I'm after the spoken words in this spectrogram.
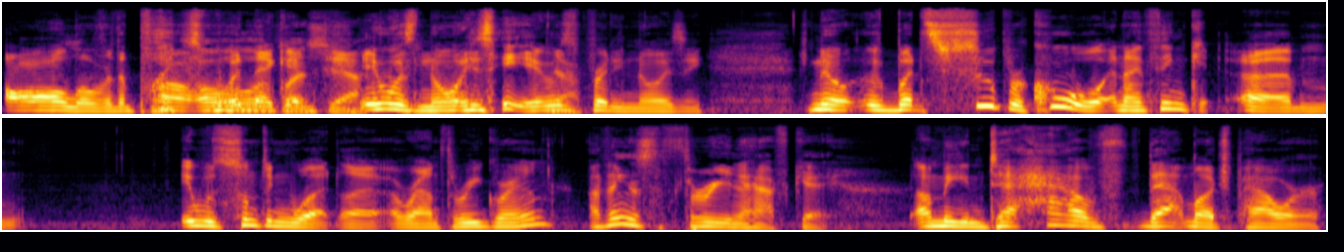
all over the place all when over the place, yeah. It was noisy. It was Yeah. pretty noisy. No, but super cool and I think um it was something what uh, around 3 grand? I think it's three and a half k. I mean, to have that much power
